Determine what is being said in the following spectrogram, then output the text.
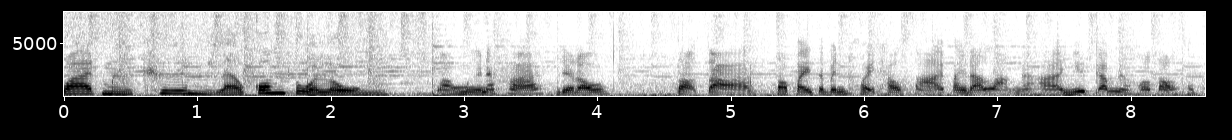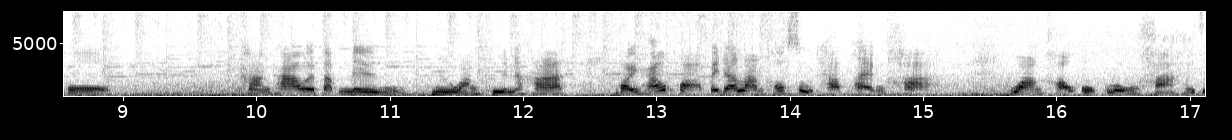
วาดมือขึ้นแล้วก้มตัวลง วางมือนะคะ เดี๋ยวเราต่อจากต่อไปจะเป็นถอยเท้าซ้ายไปด้านหลังนะคะ ยืดกล้ามเนื้อข้อต่อสะโพกค้างท่าไว้แป๊บหนึ่งมือวางพื้นนะคะ ถอยเท้าขวาไปด้านหลังเข้าสู่ท่าแพลงค่ะ วางเข่าอกลงค่ะ หายใจ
